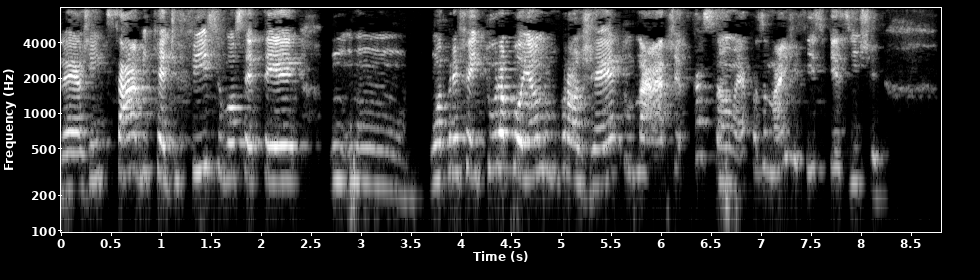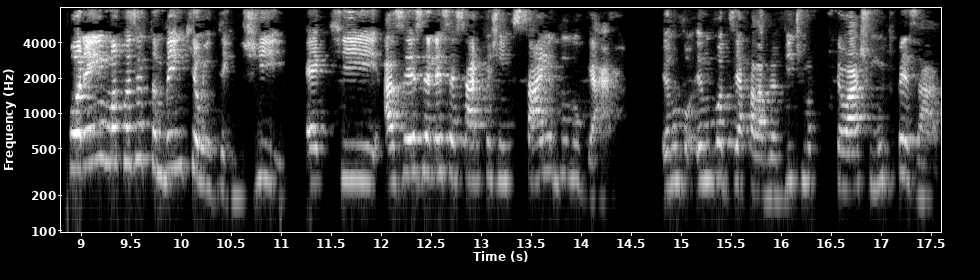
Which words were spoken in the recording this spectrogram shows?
Né? A gente sabe que é difícil você ter um, um, uma prefeitura apoiando um projeto na área de educação. É a coisa mais difícil que existe. Porém, uma coisa também que eu entendi é que às vezes é necessário que a gente saia do lugar. Eu não vou, eu não vou dizer a palavra vítima porque eu acho muito pesado.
